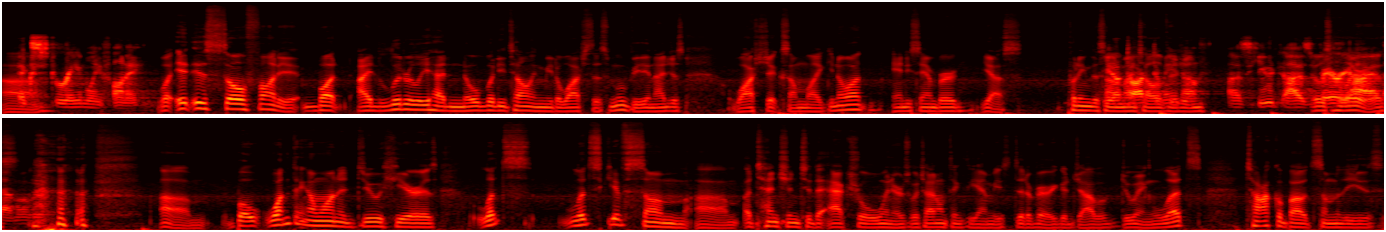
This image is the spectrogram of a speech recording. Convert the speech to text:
Uh, Extremely funny. Well, it is so funny, but I literally had nobody telling me to watch this movie, and I just watched it because I'm like, you know what, Andy Samberg, yes, putting this you on my television. I was huge. I was, was very hilarious. high that movie. Um, but one thing I want to do here is let's let's give some um, attention to the actual winners, which I don't think the Emmys did a very good job of doing. Let's talk about some of these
